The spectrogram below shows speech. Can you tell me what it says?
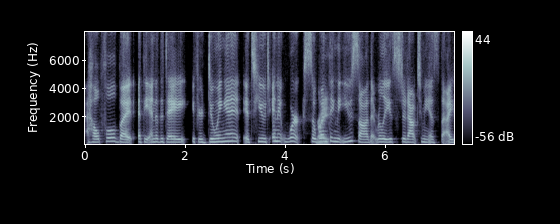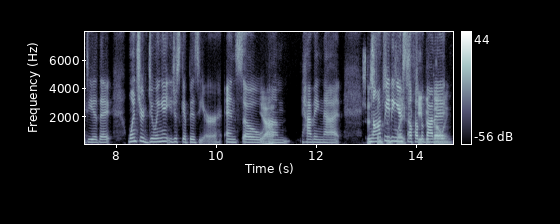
helpful, but at the end of the day, if you're doing it, it's huge and it works. So one thing that you saw that really stood out to me is the idea that once you're doing it, you just get busier. And so Yeah. um, having that, Systems in beating yourself up about it. going.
